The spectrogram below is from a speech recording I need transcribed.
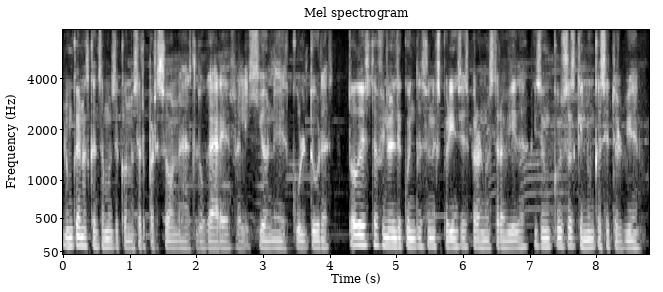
Nunca nos cansamos de conocer personas, lugares, religiones, culturas. Todo esto a final de cuentas son experiencias para nuestra vida y son cosas que nunca se te olvidan.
